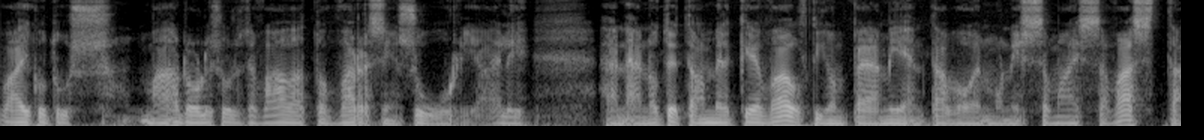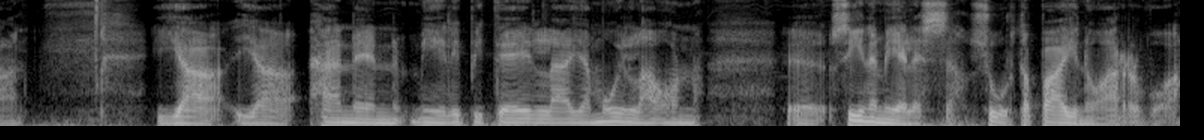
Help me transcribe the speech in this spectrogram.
vaikutusmahdollisuudet ja vallat on varsin suuria. Eli hän otetaan melkein valtionpäämiehen tavoin monissa maissa vastaan. Ja, ja hänen mielipiteillään ja muilla on siinä mielessä suurta painoarvoa.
